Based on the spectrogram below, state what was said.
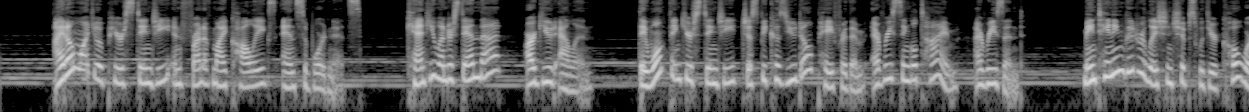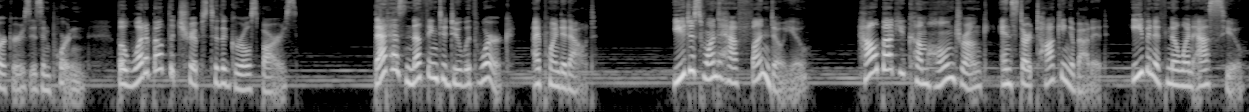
I don't want to appear stingy in front of my colleagues and subordinates. Can't you understand that? argued Alan. They won't think you're stingy just because you don't pay for them every single time, I reasoned. Maintaining good relationships with your coworkers is important, but what about the trips to the girls' bars? That has nothing to do with work, I pointed out. You just want to have fun, don't you? How about you come home drunk and start talking about it, even if no one asks you?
